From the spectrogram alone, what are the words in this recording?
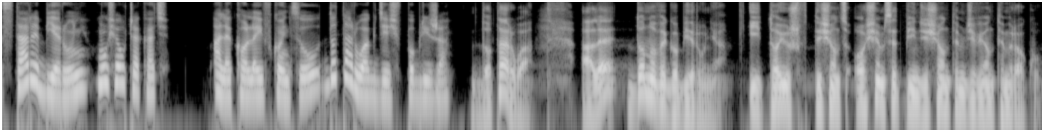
stary Bieruń musiał czekać. Ale kolej w końcu dotarła gdzieś w pobliże. Dotarła, ale do Nowego Bierunia. I to już w 1859 roku.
